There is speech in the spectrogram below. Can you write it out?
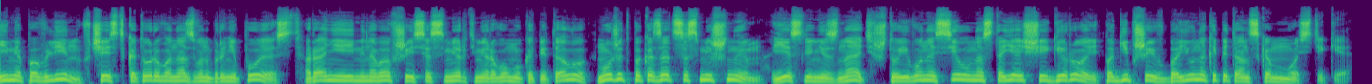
Имя Павлин, в честь которого назван бронепоезд, ранее именовавшийся «Смерть мировому капиталу», может показаться смешным, если не знать, что его носил настоящий герой, погибший в бою на капитанском мостике.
